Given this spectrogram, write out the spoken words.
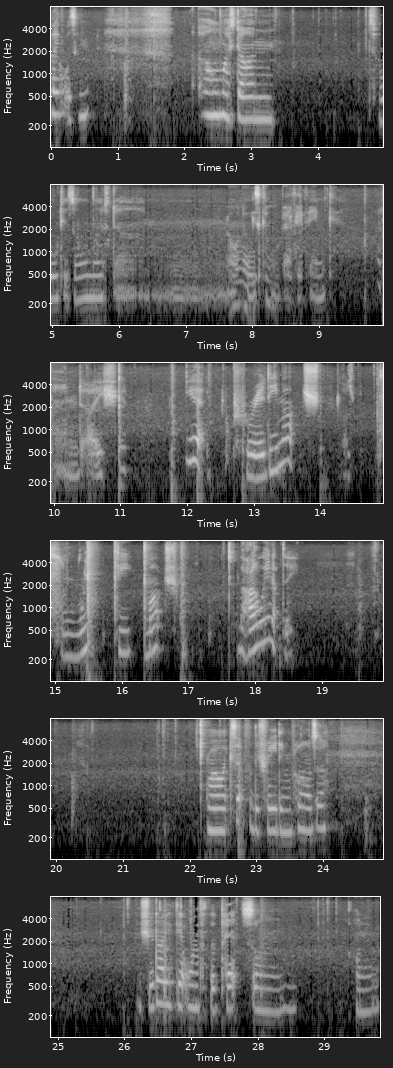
But it wasn't. Almost done. Vault is almost done. Oh no, he's coming back, I think. And I should. Yeah, pretty much. That was pretty much the Halloween update. Well, except for the trading plaza. Should I get one of the pets on on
